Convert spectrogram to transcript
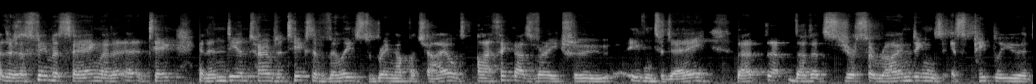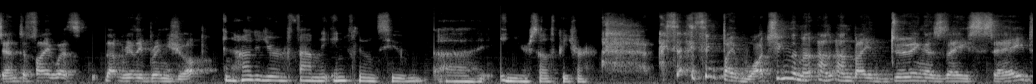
there's a famous saying that it, it take in Indian terms, it takes a village to bring up a child. And I think that's very true even today, that, that, that it's your surroundings, it's people you identify with that really brings you up. And how did your family influence you uh, in yourself, Peter? I, th- I, think by watching them and, and, by doing as they said,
